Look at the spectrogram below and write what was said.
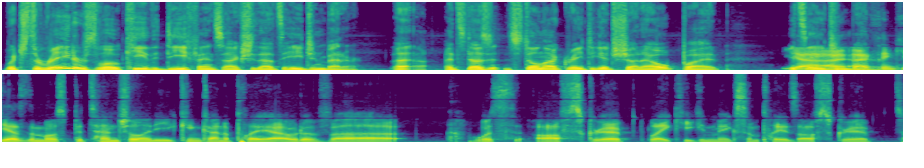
which the Raiders low key the defense actually that's aging better. That it doesn't. It's still not great to get shut out, but it's yeah, aging I, I think he has the most potential, and he can kind of play out of uh, what's off script. Like he can make some plays off script.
